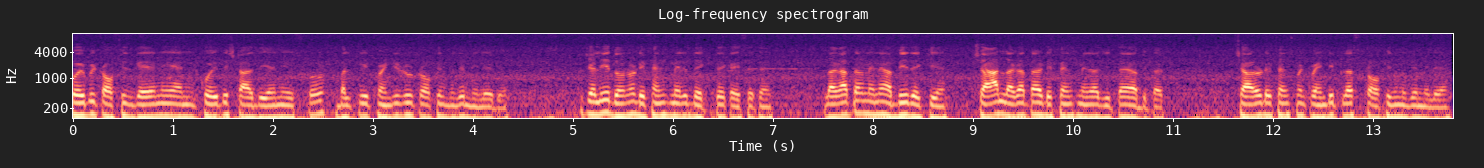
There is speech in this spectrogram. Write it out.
कोई भी ट्रॉफीज़ गए नहीं एंड कोई भी स्टार दिया नहीं उसको, बल्कि ट्वेंटी टू ट्रॉफीज़ मुझे मिले थे। तो चलिए दोनों डिफेंस मेरे देखते कैसे थे। लगातार मैंने अभी देखी है, चार लगातार डिफेंस मेरा जीता है अभी तक। चारों डिफेंस में ट्वेंटी प्लस ट्रॉफीज़ मुझे मिले हैं।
